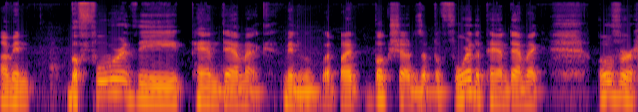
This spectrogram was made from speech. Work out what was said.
I mean, before the pandemic, I mean, what my book showed is that before the pandemic, over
